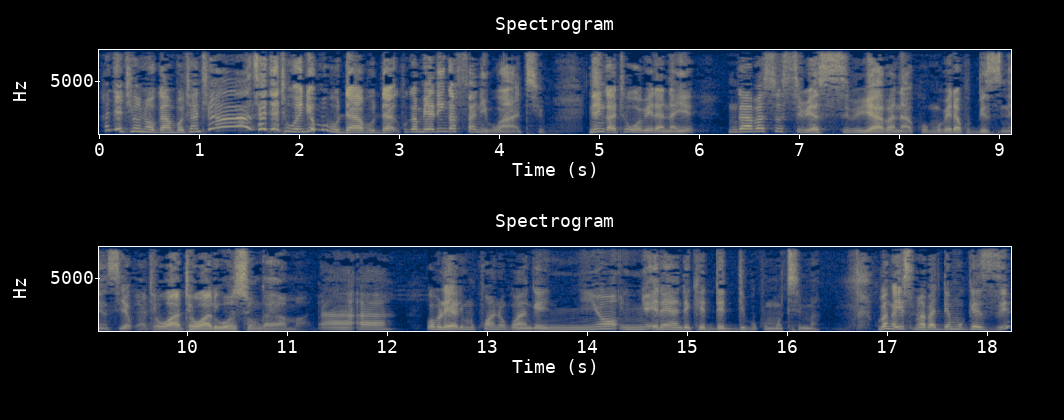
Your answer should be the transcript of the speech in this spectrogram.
hajja ti onogamba otya nti "Ah, sajja ti wendi omubudaabuda kugamba yalinga fani bw'atyo. Naye ng'ate wobeera naye ng'aba so serious si byaba nako mubeera ku bizinensi tewaaliwo nsonga y'amaanyi aa wabula yali mukwano gwange nnyo nnyo era yandekedde eddibu ku mutima. Kubanga isima abadde mugezi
